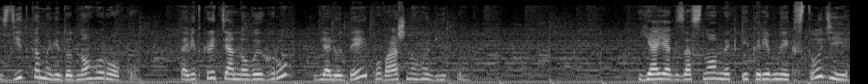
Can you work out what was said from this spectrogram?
з дітками від одного року та відкриття нових груп для людей поважного віку. Я, як засновник і керівник студії,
